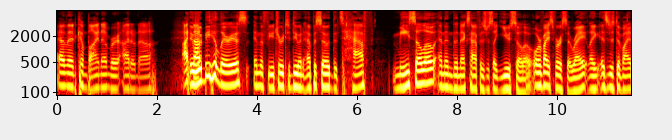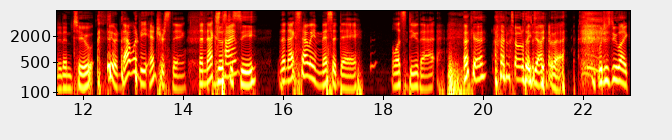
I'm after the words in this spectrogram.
and then combine them. Or I don't know. I It thought, would be hilarious in the future to do an episode that's half me solo and then the next half is just like you solo or vice versa, right? Like it's just divided in two dude. That would be interesting. The next just time, to see. the next time we miss a day, let's do that. Okay. I'm totally down for that. We'll just do like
